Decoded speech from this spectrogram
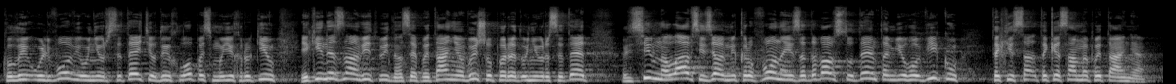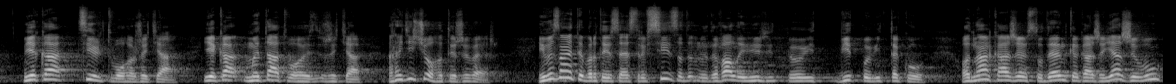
коли у Львові в університеті один хлопець моїх років, який не знав відповідь на це питання, вийшов перед університет, сів на лавці, взяв мікрофон і задавав студентам його віку такі, таке саме питання: яка ціль твого життя? Яка мета твого життя? Раді чого ти живеш? І ви знаєте, брати і сестри, всі давали відповідь, відповідь таку. Одна каже, студентка каже, я живу,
